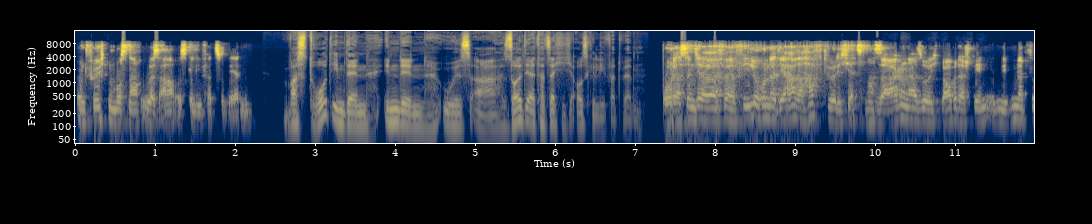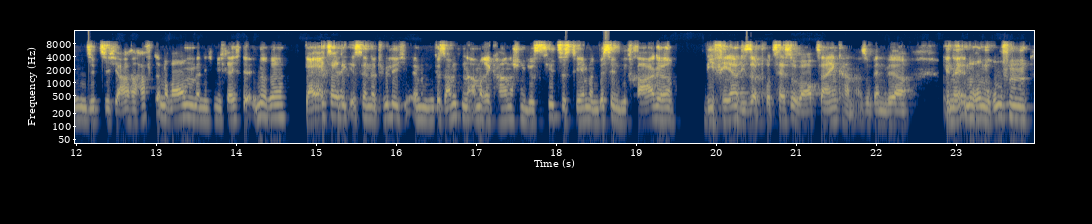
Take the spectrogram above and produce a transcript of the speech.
und fürchten muss, nach USA ausgeliefert zu werden. Was droht ihm denn in den USA? Sollte er tatsächlich ausgeliefert werden? Oh, das sind ja äh, viele hundert Jahre Haft, würde ich jetzt mal sagen. Also ich glaube, da stehen irgendwie 175 Jahre Haft im Raum, wenn ich mich recht erinnere. Gleichzeitig ist ja natürlich im gesamten amerikanischen Justizsystem ein bisschen die Frage, wie fair dieser Prozess überhaupt sein kann. Also wenn wir in Erinnerung rufen,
